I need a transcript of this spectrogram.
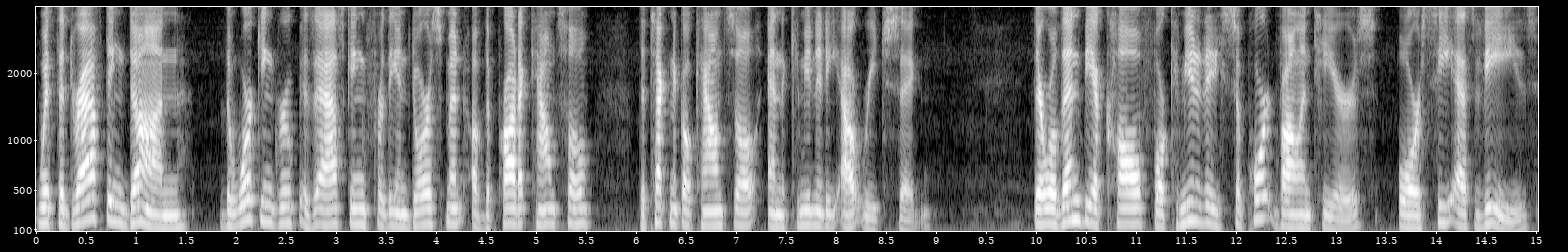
With the drafting done, the working group is asking for the endorsement of the Product Council, the Technical Council, and the Community Outreach SIG. There will then be a call for community support volunteers or CSVs,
